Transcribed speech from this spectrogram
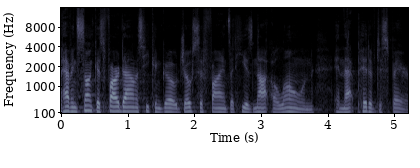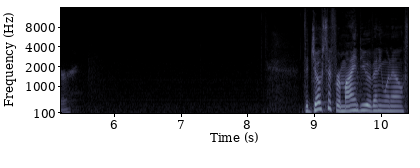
But having sunk as far down as he can go, Joseph finds that he is not alone in that pit of despair. Did Joseph remind you of anyone else?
